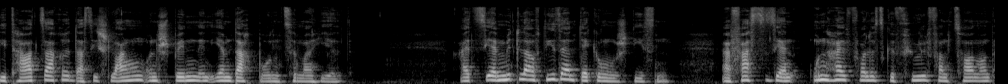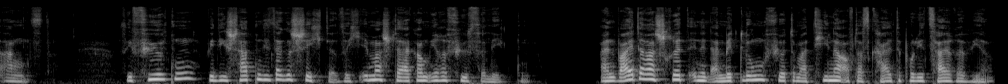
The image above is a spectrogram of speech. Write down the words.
die Tatsache, dass sie Schlangen und Spinnen in ihrem Dachbodenzimmer hielt. Als die Ermittler auf diese Entdeckungen stießen, erfasste sie ein unheilvolles Gefühl von Zorn und Angst. Sie fühlten, wie die Schatten dieser Geschichte sich immer stärker um ihre Füße legten. Ein weiterer Schritt in den Ermittlungen führte Martina auf das kalte Polizeirevier.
